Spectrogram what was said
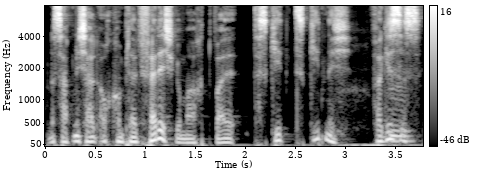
Und das hat mich halt auch komplett fertig gemacht, weil das geht, das geht nicht. Vergiss mhm. es.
